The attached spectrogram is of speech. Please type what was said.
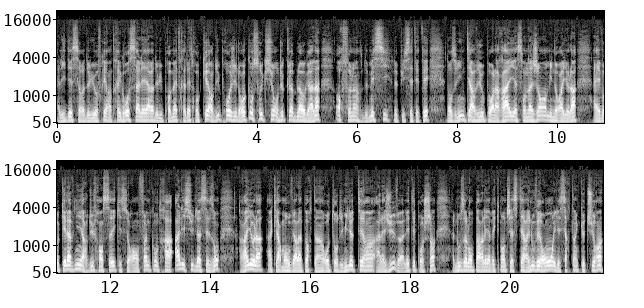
L'idée serait de lui offrir un très gros salaire et de lui promettre d'être au cœur du projet de reconstruction du club Laograna, orphelin de Messi depuis cet été. Dans une interview pour la RAI, son agent Mino Raiola a évoqué l'avenir du Français qui sera en fin de contrat à l'issue de la saison. Raiola a clairement ouvert la porte à un retour du milieu de terrain à la Juve l'été prochain. Nous allons parler avec Manchester et nous verrons. Il est certain que Turin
